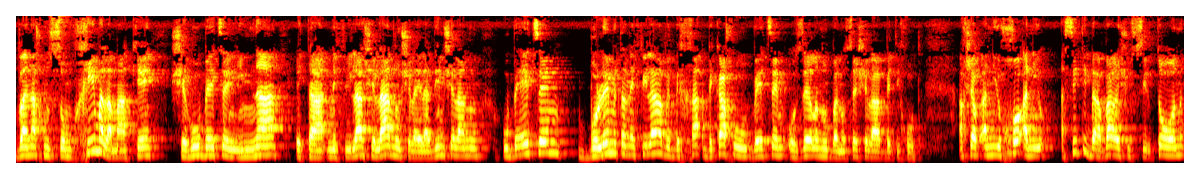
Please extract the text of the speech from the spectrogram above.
ואנחנו סומכים על המעקה שהוא בעצם ימנע את הנפילה שלנו, של הילדים שלנו, הוא בעצם בולם את הנפילה ובכך הוא בעצם עוזר לנו בנושא של הבטיחות. עכשיו, אני, יכול, אני עשיתי בעבר איזשהו סרטון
